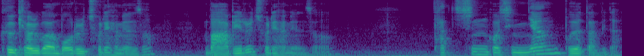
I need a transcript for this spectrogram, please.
그 결과 뭐를 초래하면서 마비를 초래하면서 다친 것이냐 보였답니다.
